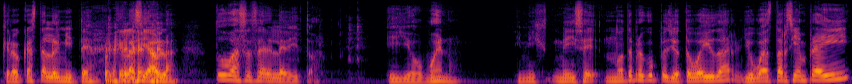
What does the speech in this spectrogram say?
creo que hasta lo imité, porque él así habla. Tú vas a ser el editor. Y yo, bueno. Y me, me dice, no te preocupes, yo te voy a ayudar. Yo voy a estar siempre ahí.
